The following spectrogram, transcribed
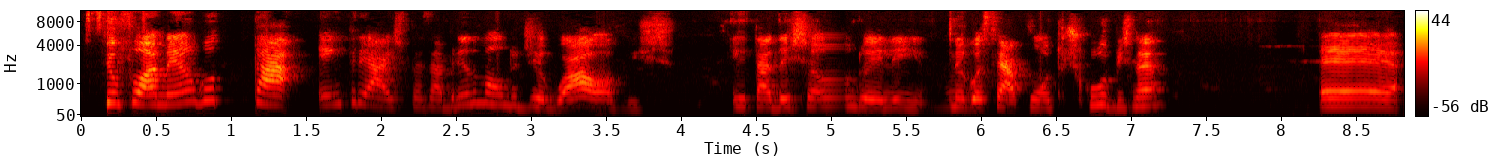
Se o Flamengo tá, entre aspas, abrindo mão do Diego Alves e tá deixando ele negociar com outros clubes, né? É,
